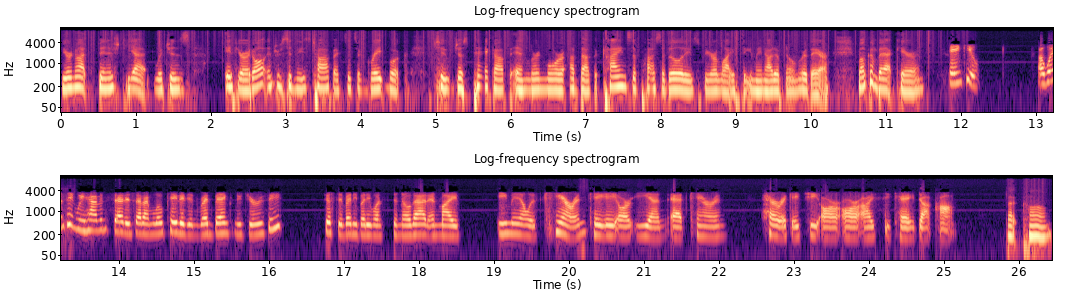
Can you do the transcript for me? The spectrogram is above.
You're Not Finished Yet, which is if you're at all interested in these topics, it's a great book to just pick up and learn more about the kinds of possibilities for your life that you may not have known were there. Welcome back, Karen. Thank you. Uh, one thing we haven't said is that I'm located in Red Bank, New Jersey, just if anybody wants to know that. And my email is Karen, K A R E N, at Karen Herrick, H E R R I C K, dot com. Dot com.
